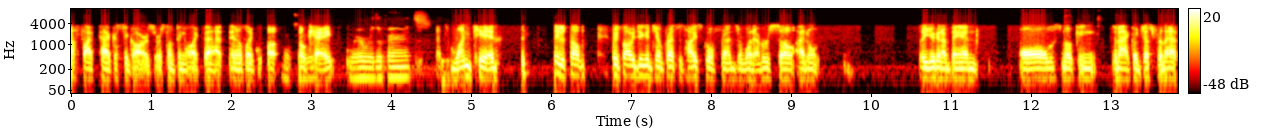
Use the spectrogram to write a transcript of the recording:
a five pack of cigars or something like that. And I was like, oh, okay, Where were the parents? that's one kid. he was probably he was probably doing it to impress his high school friends or whatever. So I don't. So you're going to ban all smoking tobacco just for that?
